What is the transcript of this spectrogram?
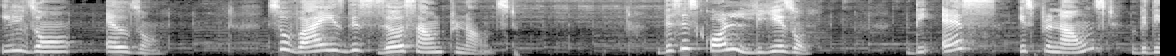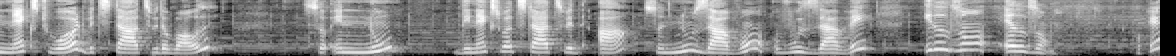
ils ont, elles ont? So why is this z sound pronounced? This is called liaison. The S is pronounced with the next word which starts with a vowel. So in nous, the next word starts with a. So nous avons, vous avez, ils ont, elles ont. Okay?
